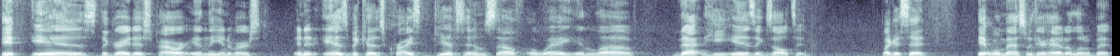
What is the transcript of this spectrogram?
It is the greatest power in the universe, and it is because Christ gives himself away in love that he is exalted. Like I said, it will mess with your head a little bit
